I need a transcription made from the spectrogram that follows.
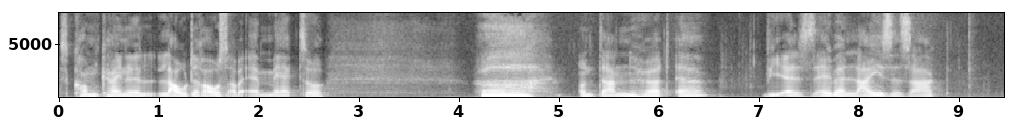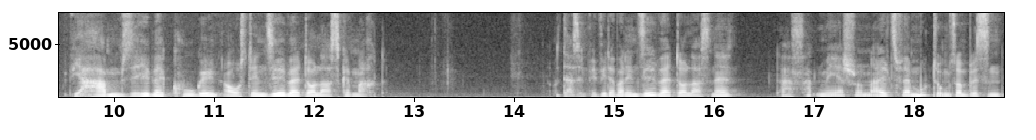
Es kommen keine Laute raus, aber er merkt so, und dann hört er, wie er selber leise sagt, wir haben Silberkugeln aus den Silberdollars gemacht. Und da sind wir wieder bei den Silberdollars, ne? Das hatten wir ja schon als Vermutung so ein bisschen,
